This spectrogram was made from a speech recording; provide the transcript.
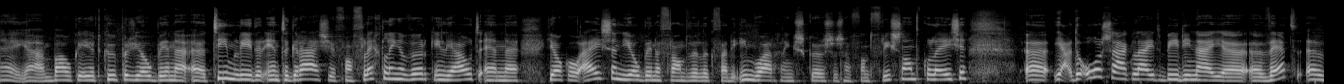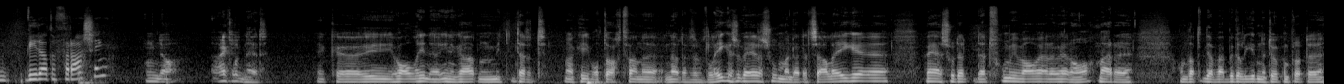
Nee, ja, Bouke Eert Kupers, jou binnen uh, teamleader integratie van vluchtelingenwerk in Ljout. En uh, Joko IJsen, jou binnen verantwoordelijk voor de inburgeringscursussen van het Friesland College. Uh, ja, de oorzaak leidt bij die nieuwe wet. wie dat een verrassing? Ja, eigenlijk net. Ik uh, wel in, in de gaten dat het, nou, ik wel dacht van, uh, nou, dat het leeg is maar dat het zal leeg uh, dat, dat voel me wel weer, weer Maar uh, omdat ja, wij begeleiden natuurlijk een protte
